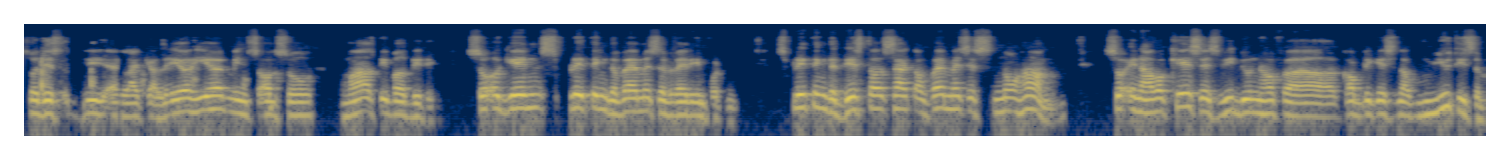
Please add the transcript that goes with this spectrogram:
So this like a layer here means also multiple bleeding. So again, splitting the vermis is very important. Splitting the distal side of vermis is no harm. So in our cases, we do not have a complication of mutism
